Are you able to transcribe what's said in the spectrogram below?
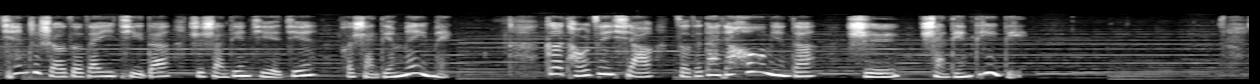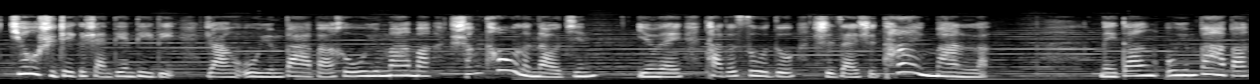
牵着手走在一起的是闪电姐姐和闪电妹妹，个头最小，走在大家后面的是闪电弟弟。就是这个闪电弟弟，让乌云爸爸和乌云妈妈伤透了脑筋，因为他的速度实在是太慢了。每当乌云爸爸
